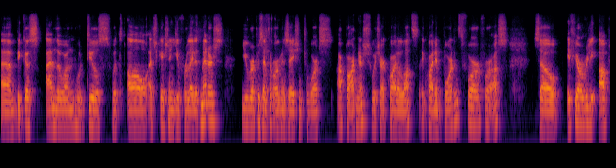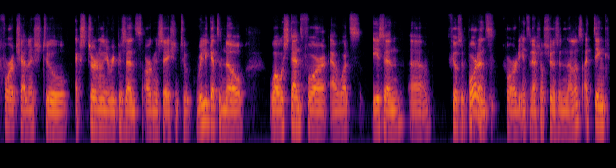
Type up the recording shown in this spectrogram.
Um, because I'm the one who deals with all education and youth related matters you represent the organization towards our partners, which are quite a lot and quite important for, for us. So if you're really up for a challenge to externally represent our organization, to really get to know what we stand for and what ESN uh, feels important for the international students in the Netherlands, I think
